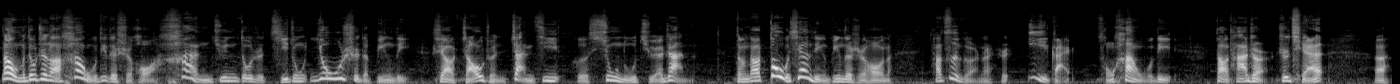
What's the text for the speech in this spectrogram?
那我们都知道，汉武帝的时候啊，汉军都是集中优势的兵力，是要找准战机和匈奴决战的。等到窦宪领兵的时候呢，他自个儿呢是一改从汉武帝到他这儿之前，啊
